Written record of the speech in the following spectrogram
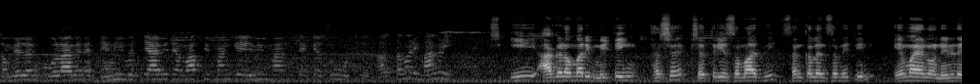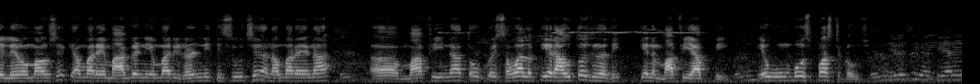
સંમેલન બોલાવે ને તેની વચ્ચે આવીને માફી માંગે એવી માંગ છે કે શું છે? હા, તમારી માંગણી. એ આગળ અમારી મિટિંગ થશે ક્ષત્રિય સમાજની સંકલન સમિતિની. એમાં એનો નિર્ણય લેવામાં આવશે કે અમારે એમાં આગળની અમારી રણનીતિ શું છે અને અમારે એના માફીના તો કોઈ સવાલ અત્યારે આવતો જ નથી કે એને માફી આપવી. એવું હું બહુ સ્પષ્ટ કહું છું. અત્યારે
